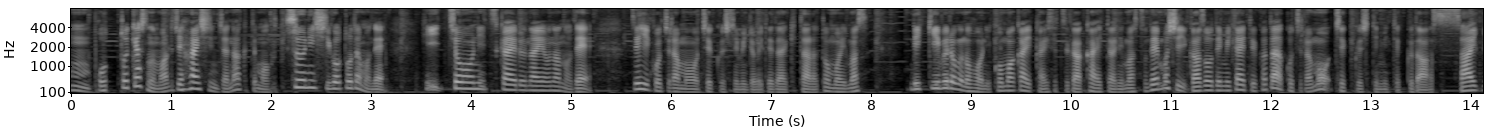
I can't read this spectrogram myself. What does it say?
うん、ポッドキャストのマルチ配信じゃなくても、普通に仕事でもね、非常に使える内容なので、ぜひこちらもチェックしてみていただけたらと思います。リッキーブログの方に細かい解説が書いてありますので、もし画像で見たいという方はこちらもチェックしてみてください。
